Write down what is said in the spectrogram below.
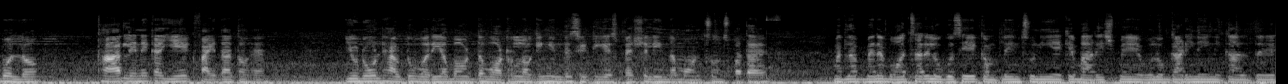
बोल दो, थार लेने का ये एक फ़ायदा तो है। You don't have to worry about the water logging in the city specially in the monsoon पता है? मतलब मैंने बहुत सारे लोगों से ये कंप्लेन सुनी है कि बारिश में वो लोग गाड़ी नहीं निकालते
